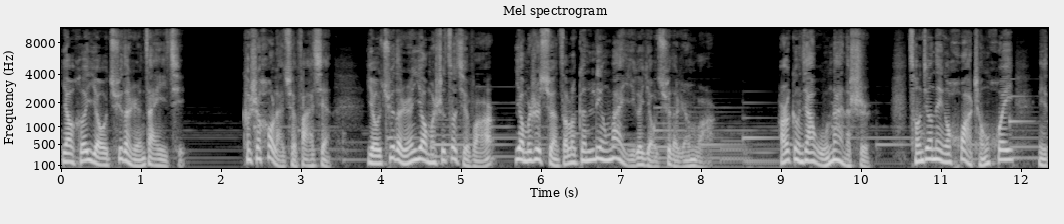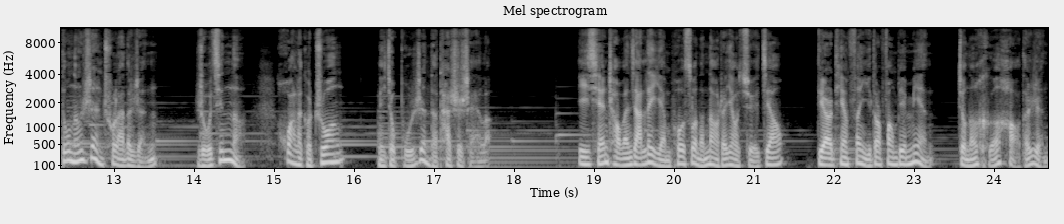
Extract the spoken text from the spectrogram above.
要和有趣的人在一起。可是后来却发现，有趣的人要么是自己玩，要么是选择了跟另外一个有趣的人玩。而更加无奈的是，曾经那个化成灰你都能认出来的人，如今呢，化了个妆。你就不认得他是谁了。以前吵完架泪眼婆娑的闹着要绝交，第二天分一袋方便面就能和好的人，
